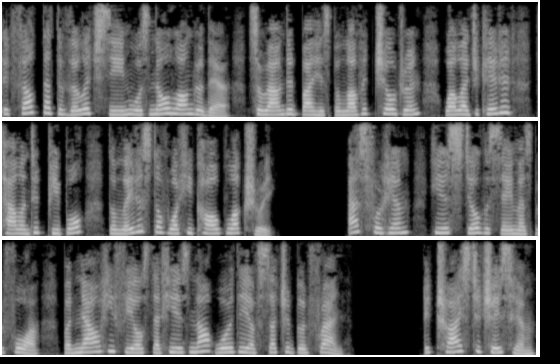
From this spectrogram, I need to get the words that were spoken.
It felt that the village scene was no longer there, surrounded by his beloved children, well-educated, talented people, the latest of what he called luxury. As for him, he is still the same as before, but now he feels that he is not worthy of such a good friend. It tries to chase him,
